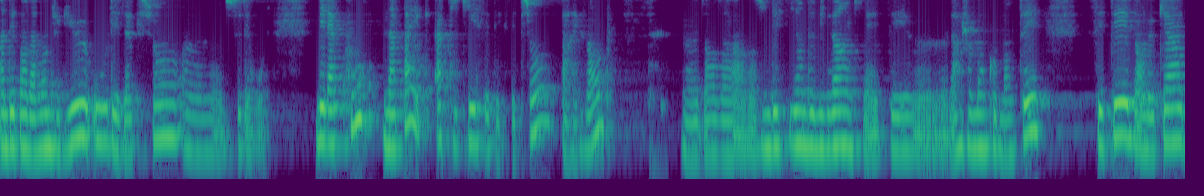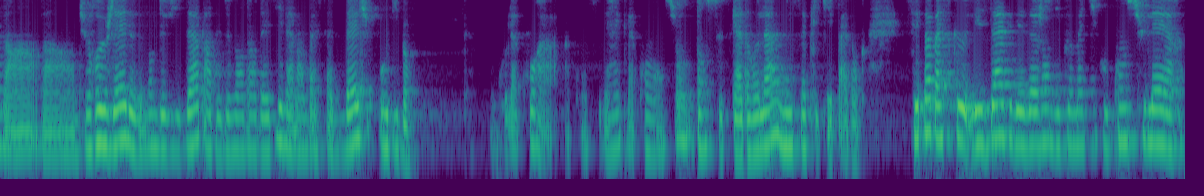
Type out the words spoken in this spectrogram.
indépendamment du lieu où les actions euh, se déroulent. Mais la Cour n'a pas appliqué cette exception. Par exemple, euh, dans, un, dans, une décision de 2020 qui a été euh, largement commentée, c'était dans le cas du rejet de demande de visa par des demandeurs d'asile à l'ambassade belge au Liban. Donc, la Cour a, a, considéré que la Convention, dans ce cadre-là, ne s'appliquait pas. Donc, c'est pas parce que les actes des agents diplomatiques ou consulaires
